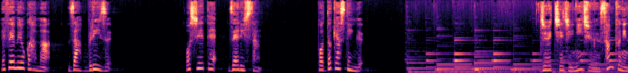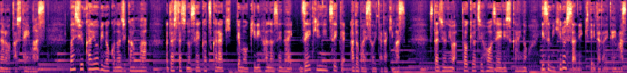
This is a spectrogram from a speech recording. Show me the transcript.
FM 横浜ザ・ブリーズ。教えて税理士さん。ポッドキャスティング。11時23分になろうとしています。毎週火曜日のこの時間は私たちの生活から切っても切り離せない税金についてアドバイスをいただきます。スタジオには東京地方税理士会の泉博さんに来ていただいています。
